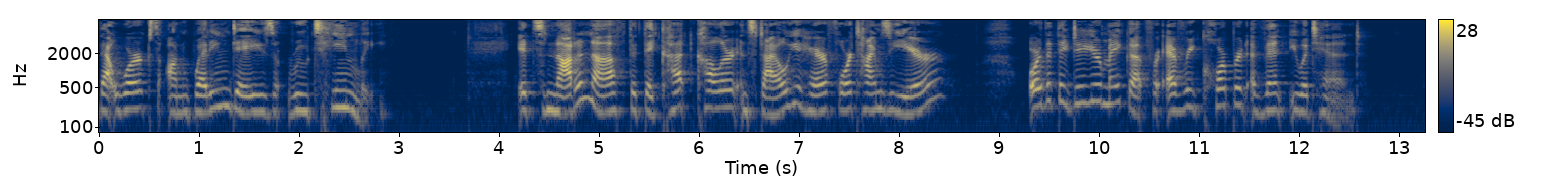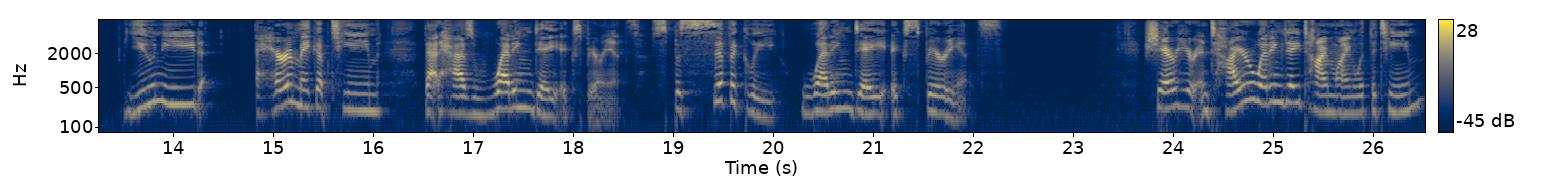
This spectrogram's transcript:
that works on wedding days routinely. It's not enough that they cut, color, and style your hair four times a year or that they do your makeup for every corporate event you attend. You need a hair and makeup team that has wedding day experience, specifically wedding day experience. Share your entire wedding day timeline with the team.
